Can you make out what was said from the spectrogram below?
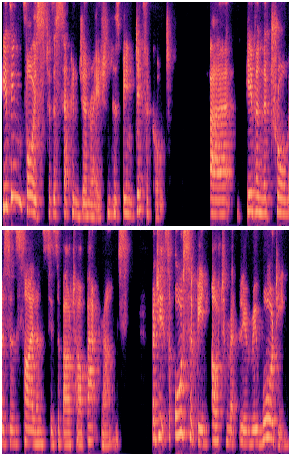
giving voice to the second generation has been difficult, uh, given the traumas and silences about our backgrounds. But it's also been ultimately rewarding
